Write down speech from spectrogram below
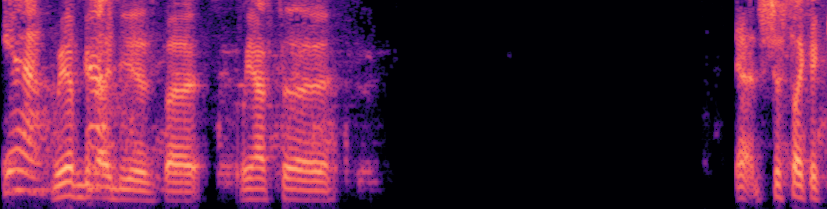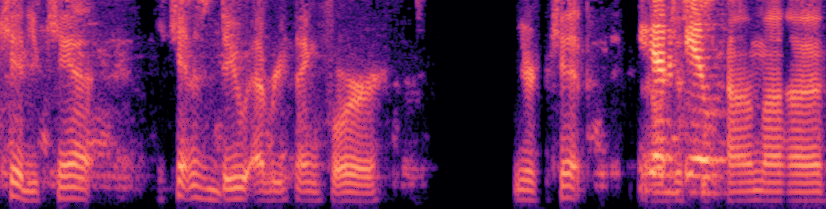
Yeah. we have good No. ideas but we have to yeah it's just like a kid you can't you can't just do everything for your kid You gotta be able. become a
